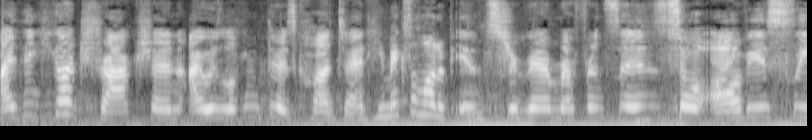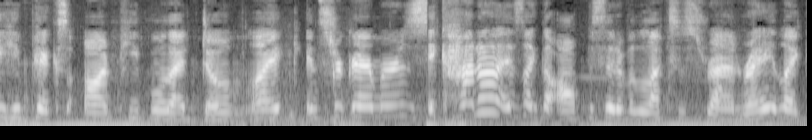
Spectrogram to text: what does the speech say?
I think he got traction. I was looking through his content. He makes a lot of Instagram references. So obviously he picks on people that don't like Instagrammers. It kind of is like the opposite of Alexis Ren, right? Like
